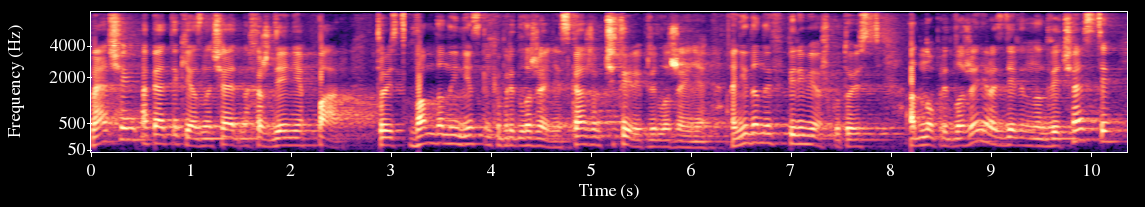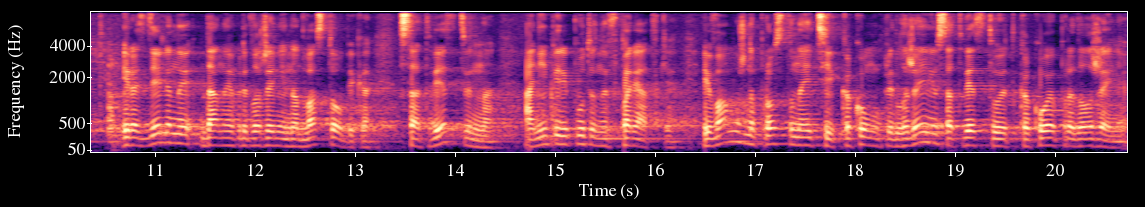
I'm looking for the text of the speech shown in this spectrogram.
Matching, опять-таки, означает нахождение пар. То есть вам даны несколько предложений, скажем, четыре предложения. Они даны в перемешку, то есть одно предложение разделено на две части и разделены данные предложения на два столбика. Соответственно, они перепутаны в порядке. И вам нужно просто найти, какому предложению соответствует какое продолжение.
